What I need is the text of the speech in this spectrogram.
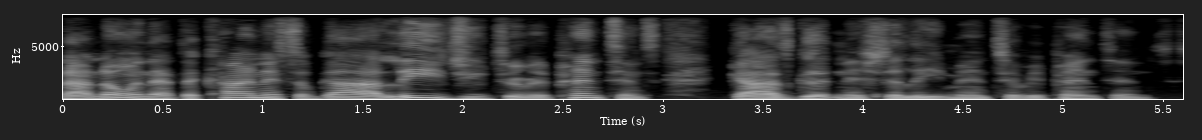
not knowing that the kindness of God leads you to repentance? God's goodness should lead men to repentance.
